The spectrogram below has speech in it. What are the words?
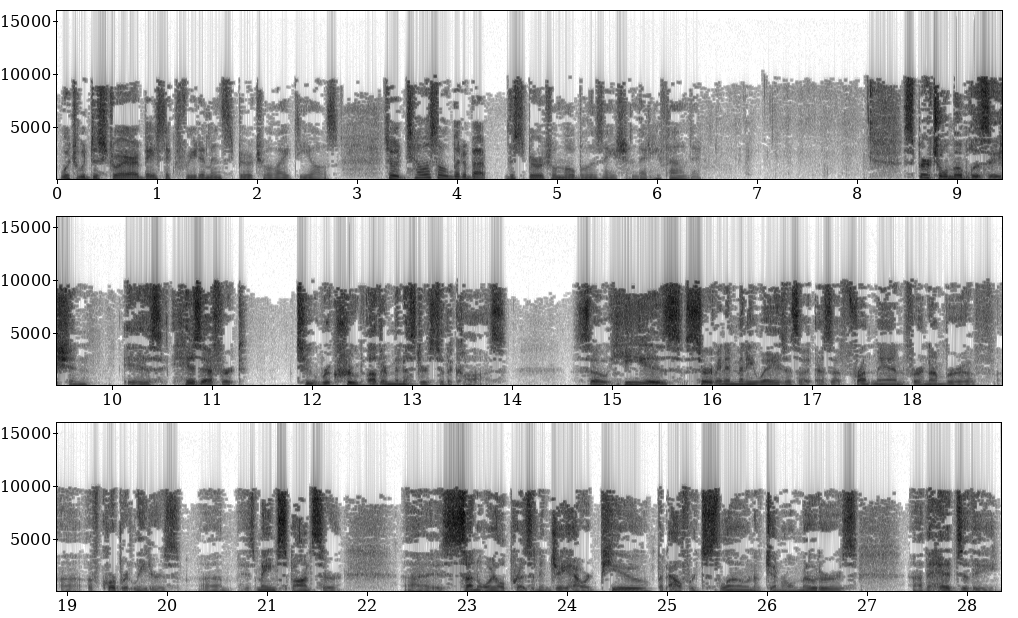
which would destroy our basic freedom and spiritual ideals. So tell us a little bit about the spiritual mobilization that he founded. Spiritual mobilization is his effort to recruit other ministers to the cause. So he is serving in many ways as a as a front man for a number of uh, of corporate leaders. Um, his main sponsor uh, is Sun Oil President J. Howard Pew, but Alfred Sloan of General Motors, uh, the heads of the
